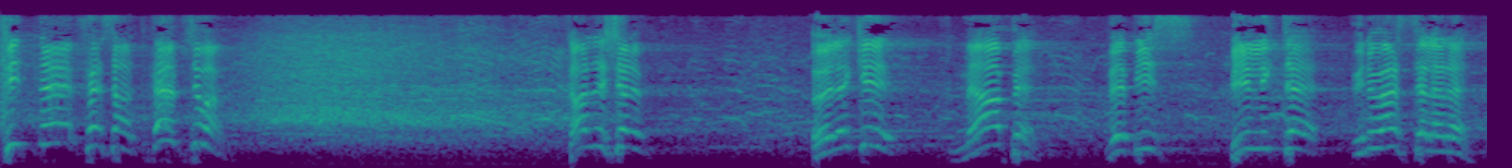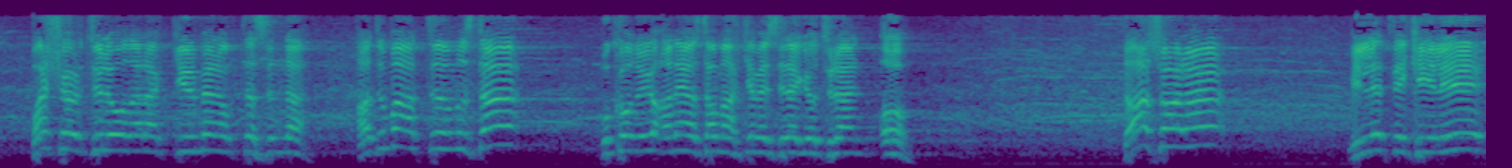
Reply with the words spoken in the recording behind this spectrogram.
Fitne, fesat. Hepsi var. Kardeşlerim, öyle ki MHP ve biz birlikte üniversitelere başörtülü olarak girme noktasında adımı attığımızda bu konuyu Anayasa Mahkemesi'ne götüren o. Daha sonra milletvekili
